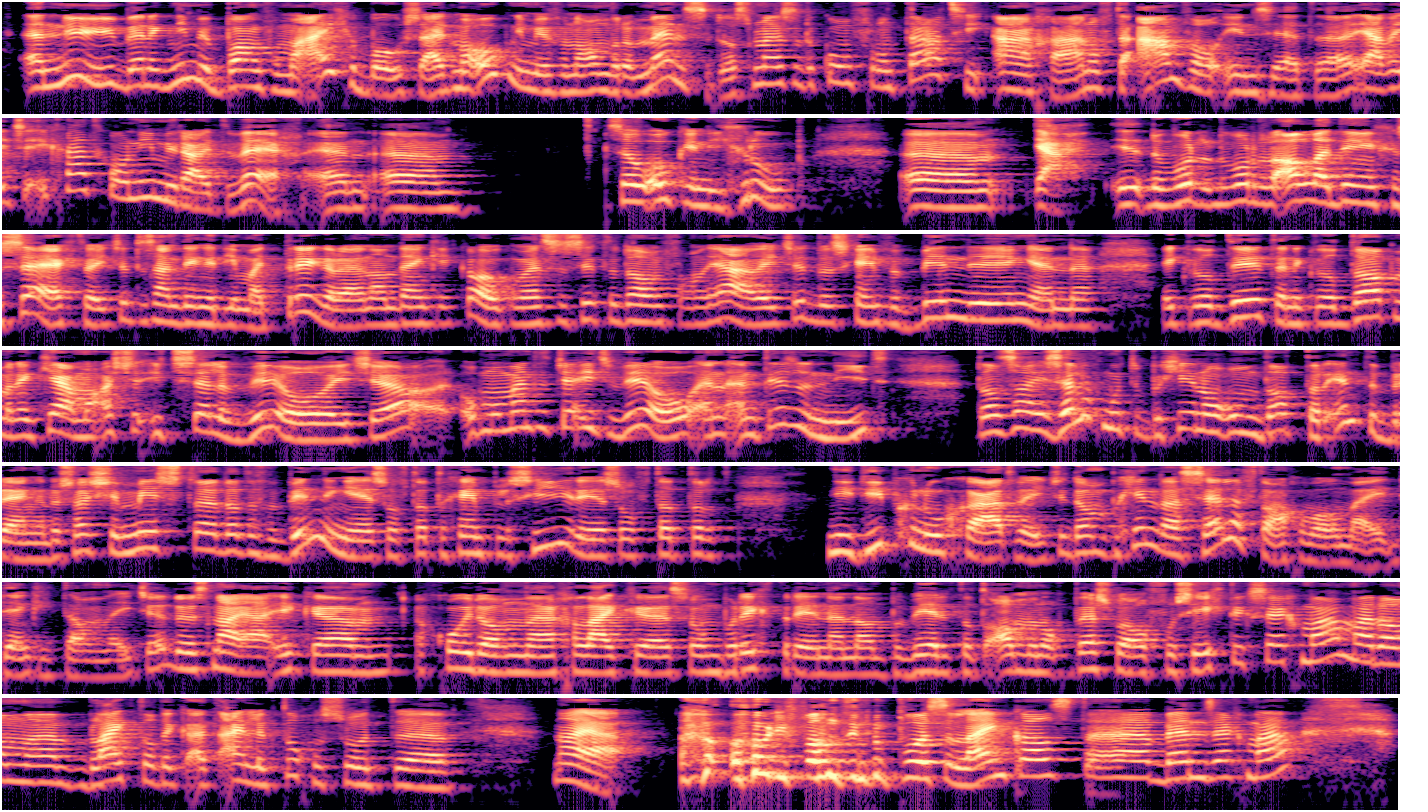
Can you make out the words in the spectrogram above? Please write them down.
En nu ben ik niet meer bang voor mijn eigen boosheid, maar ook niet meer van andere mensen. Dus als mensen de confrontatie aangaan of de aanval inzetten, ja weet je, ik ga het gewoon niet meer uit de weg. En ehm, zo ook in die groep. Ehm, ja, er worden, er worden allerlei dingen gezegd, weet je. Er zijn dingen die mij triggeren. En dan denk ik ook, mensen zitten dan van, ja, weet je, er is geen verbinding. En eh, ik wil dit en ik wil dat. Maar denk, ja, maar als je iets zelf wil, weet je. Op het moment dat je iets wil en, en het is er niet, dan zou je zelf moeten beginnen om dat erin te brengen. Dus als je mist eh, dat er verbinding is, of dat er geen plezier is, of dat er niet diep genoeg gaat, weet je, dan begin daar zelf dan gewoon mee, denk ik dan, weet je. Dus nou ja, ik ehm, gooi dan eh, gelijk eh, zo'n bericht erin en dan probeer ik dat allemaal nog best wel voorzichtig, zeg maar. Maar dan blijkt dat ik uiteindelijk toch een soort, nou ja, olifant in de porseleinkast ben, zeg maar.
